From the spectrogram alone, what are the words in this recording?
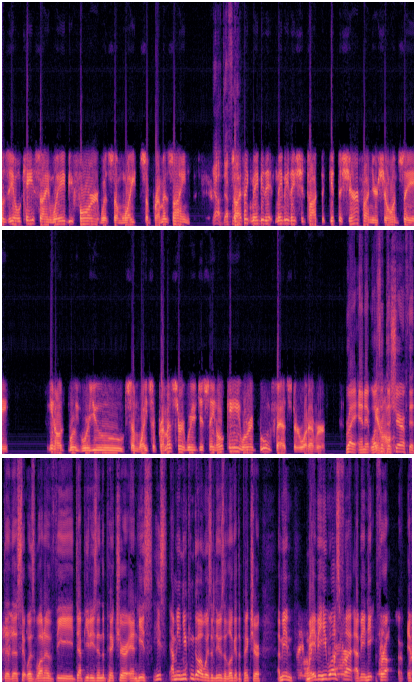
was the OK sign way before it was some white supremacist sign. yeah, definitely. So. I think maybe they maybe they should talk to get the sheriff on your show and say, you know, were, were you some white supremacist or were you just saying, okay, we're at Boomfest or whatever? Right, and it wasn't know. the sheriff that did this; it was one of the deputies in the picture. And he's he's. I mean, you can go on WIZM News and look at the picture. I mean, maybe he was flat. I mean, he for if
